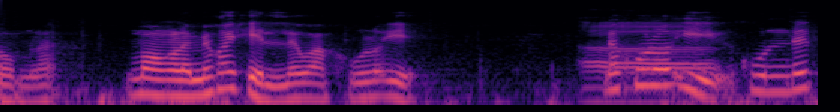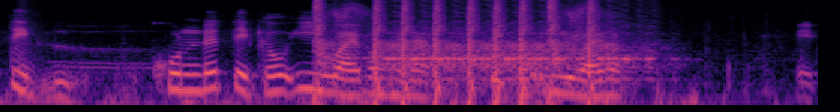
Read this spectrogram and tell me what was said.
ลมแล้วมองอะไรไม่ค่อยเห็นเลยว่ะคุรุยิเอ่อแล้วคุรุยิคุณได้ติด คุณได้ติดเก้าอี้ไว้ป่ะคะเนี่ยติดเก้าอี้ไว้แบบติด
